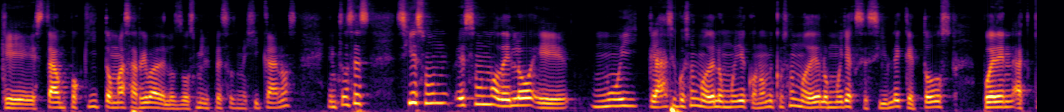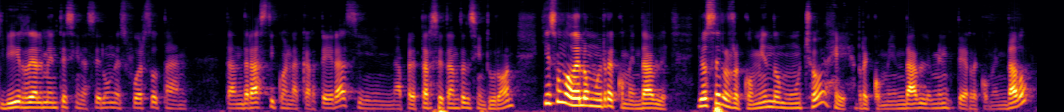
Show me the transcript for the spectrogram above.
que está un poquito más arriba de los 2 mil pesos mexicanos. Entonces, sí es un, es un modelo eh, muy clásico, es un modelo muy económico, es un modelo muy accesible que todos pueden adquirir realmente sin hacer un esfuerzo tan, tan drástico en la cartera, sin apretarse tanto el cinturón. Y es un modelo muy recomendable. Yo se los recomiendo mucho, eh, recomendablemente recomendado.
